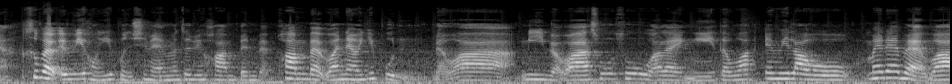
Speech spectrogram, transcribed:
อะคือแบบ MV ของญี่ปุ่นใช่ไหมมันจะมีความเป็นแบบความแบบว่าแนวญี่ปุ่น แบบว่ามีแบบว่าสู้ๆอะไรอย่างนี้ แต่ว่า MV เราไม่ได้แบบว่า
